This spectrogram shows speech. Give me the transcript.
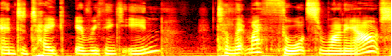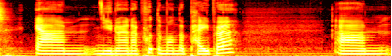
and to take everything in, to let my thoughts run out um, you know, and I put them on the paper. Um,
